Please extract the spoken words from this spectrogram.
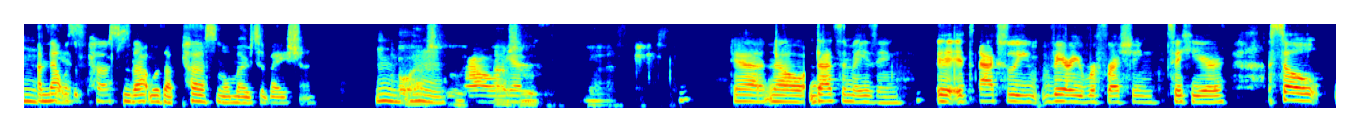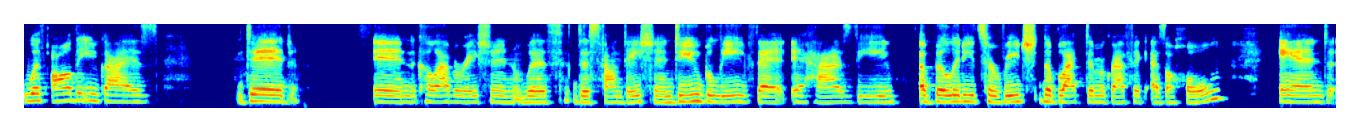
Mm, and that yes. was a person that was a personal motivation. Mm-hmm. Oh, absolutely. Wow, absolutely. Yeah. yeah. no, that's amazing. It, it's actually very refreshing to hear. So, with all that you guys did in collaboration with this foundation, do you believe that it has the ability to reach the Black demographic as a whole? And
